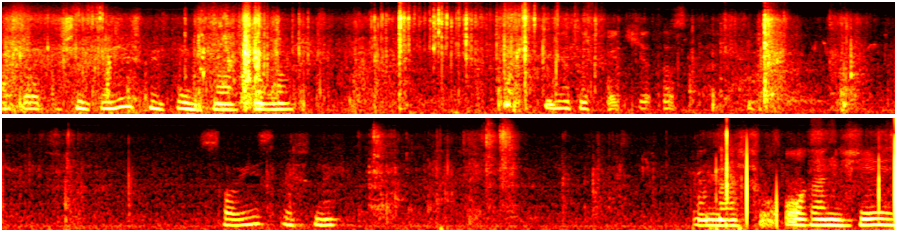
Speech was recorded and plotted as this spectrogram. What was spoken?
Остаточный конечный пункт на основном. Где тут пакет оставил? Слои слышны. В нашу оранжерею.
